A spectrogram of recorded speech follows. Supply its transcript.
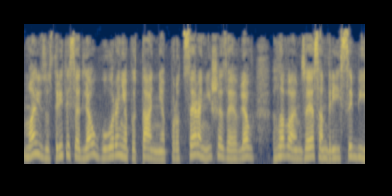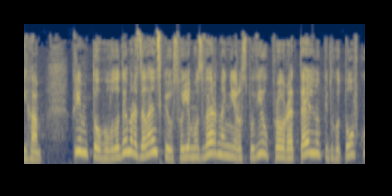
мають зустрітися для обговорення питання. Про це раніше заявляв глава МЗС Андрій Сибіга. Крім того, Володимир Зеленський у своєму зверненні розповів про ретельну підготовку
